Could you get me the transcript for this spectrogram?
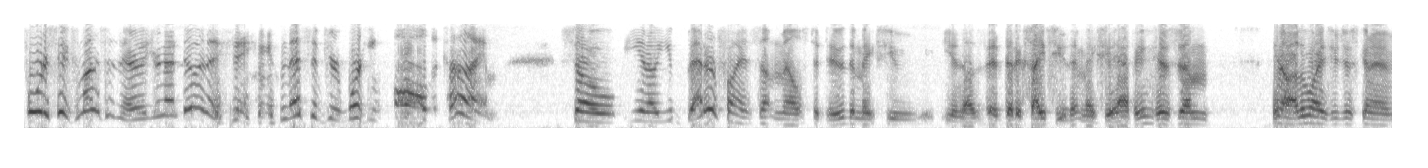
four to six months in there that you're not doing anything. And that's if you're working all the time. So you know, you better find something else to do that makes you, you know, that, that excites you, that makes you happy. Because, um, you know, otherwise you're just gonna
